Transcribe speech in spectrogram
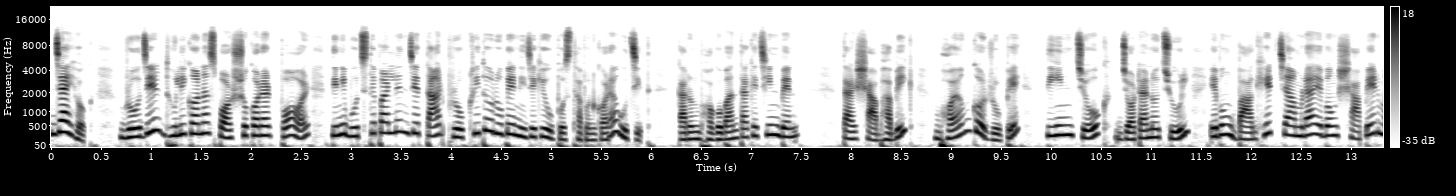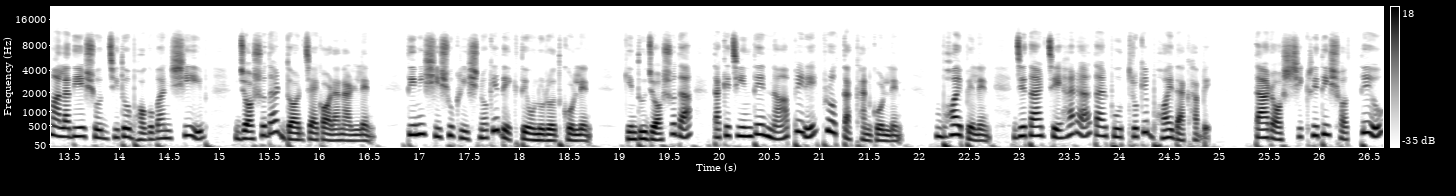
যাই হোক, ব্রজের ধূলিকণা স্পর্শ করার পর তিনি বুঝতে পারলেন যে তার প্রকৃত রূপে নিজেকে উপস্থাপন করা উচিত, কারণ ভগবান তাকে চিনবেন। তার স্বাভাবিক, ভয়ঙ্কর রূপে তিন চোখ, জটানো চুল এবং বাঘের চামড়া এবং সাপের মালা দিয়ে সজ্জিত ভগবান শিব যশোদার দরজায় করা নাড়লেন। তিনি শিশু কৃষ্ণকে দেখতে অনুরোধ করলেন, কিন্তু যশোদা তাকে চিনতে না পেরে প্রত্যাখ্যান করলেন। ভয় পেলেন যে তার চেহারা তার পুত্রকে ভয় দেখাবে। তার অস্বীকৃতি সত্ত্বেও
